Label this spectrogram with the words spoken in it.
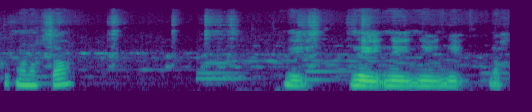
Guck mal nach da. Nee, nee, nee, nee, nee. Nach,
